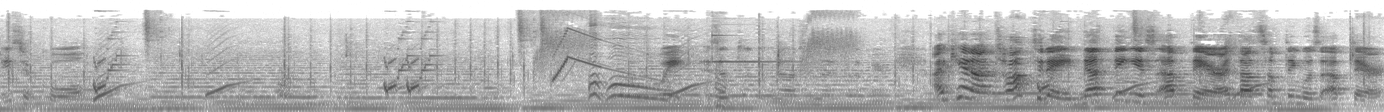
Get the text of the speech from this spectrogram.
These are cool. Wait, is that the, no, it's not up here. I cannot talk today. Nothing is up there. I thought something was up there.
